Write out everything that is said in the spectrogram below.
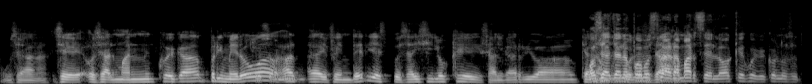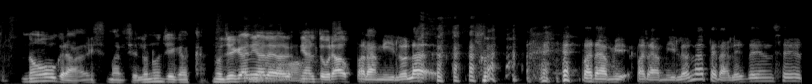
O sea, se, o sea, el man juega primero a, defender y después ahí sí lo que salga arriba. que O sea, ya no goles. podemos O sea, traer a Marcelo a que juegue con nosotros. No, graves. Marcelo no llega acá. No llega ni, a la- No. ni al Dorado. Para mí los la- para mí para mí los laterales deben ser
